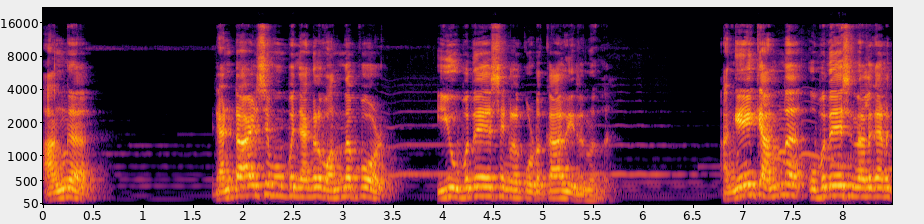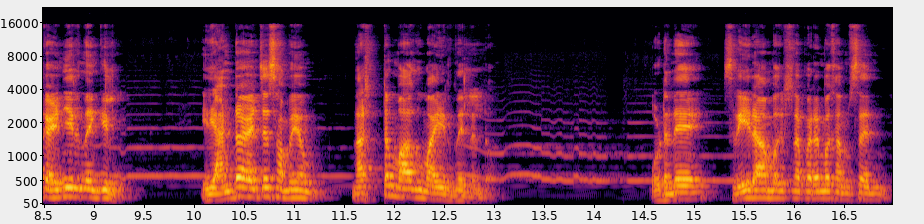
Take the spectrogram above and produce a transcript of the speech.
അങ്ങ് രണ്ടാഴ്ച മുമ്പ് ഞങ്ങൾ വന്നപ്പോൾ ഈ ഉപദേശങ്ങൾ കൊടുക്കാതിരുന്നത്? അങ്ങേക്ക് അന്ന് ഉപദേശം നൽകാൻ കഴിഞ്ഞിരുന്നെങ്കിൽ രണ്ടാഴ്ച സമയം നഷ്ടമാകുമായിരുന്നില്ലല്ലോ. ഉടനെ ശ്രീരാമകൃഷ്ണ പരമഹംസൻ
